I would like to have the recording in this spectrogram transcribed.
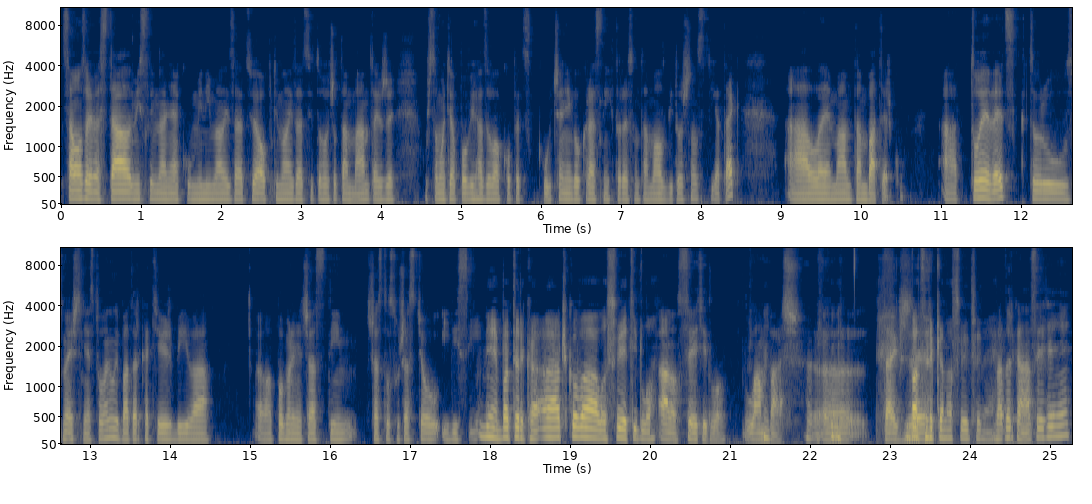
Samozrejme stále myslím na nejakú minimalizáciu a optimalizáciu toho, čo tam mám, takže už som odtiaľ povyhadzoval kopec kľúčeniek okrásnych, ktoré som tam mal v bytočnosti a tak, ale mám tam baterku. A to je vec, ktorú sme ešte nespomenuli, baterka tiež býva uh, pomerne častým, často súčasťou EDC. Nie, baterka Ačková, ale svietidlo. Áno, svietidlo, lampáš. uh, takže, baterka na svietenie. Baterka na svietenie.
